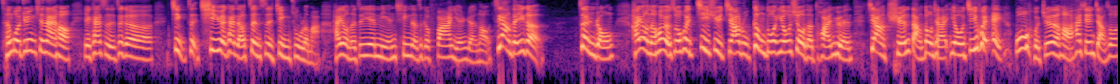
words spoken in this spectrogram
陈国军现在哈也开始这个进这七月开始要正式进驻了嘛，还有呢这些年轻的这个发言人哈，这样的一个阵容，还有呢会有时候会继续加入更多优秀的团员，这样全党动起来有机会哎。不过我觉得哈，他先讲说。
